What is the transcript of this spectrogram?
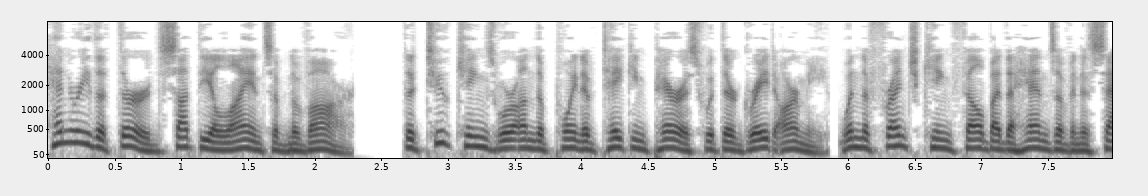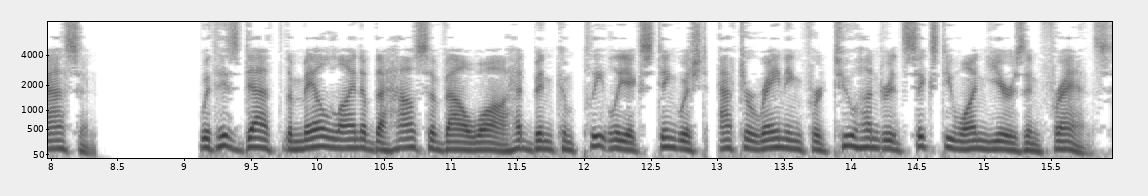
Henry III sought the alliance of Navarre. The two kings were on the point of taking Paris with their great army, when the French king fell by the hands of an assassin. With his death the male line of the House of Valois had been completely extinguished, after reigning for 261 years in France.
